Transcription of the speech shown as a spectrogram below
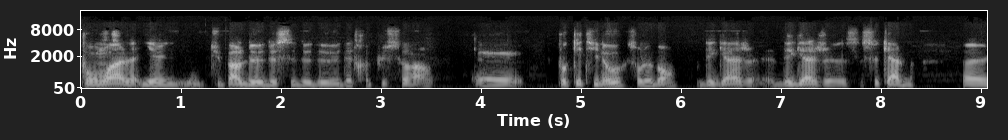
pour moi, là, il y a une, tu parles de, de, ce- de- de- d'être plus serein. Euh, Pochettino sur le banc dégage, dégage ce, ce calme. Euh,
